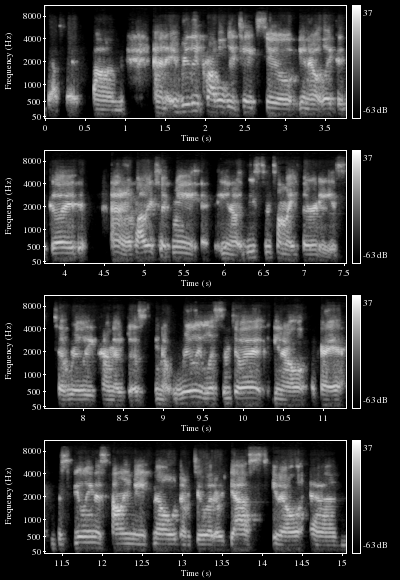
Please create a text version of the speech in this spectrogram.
definitely. Um, and it really probably takes you, you know, like a good I don't know, probably took me, you know, at least until my 30s to really kind of just, you know, really listen to it. You know, okay, this feeling is telling me no, don't do it, or yes, you know, and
